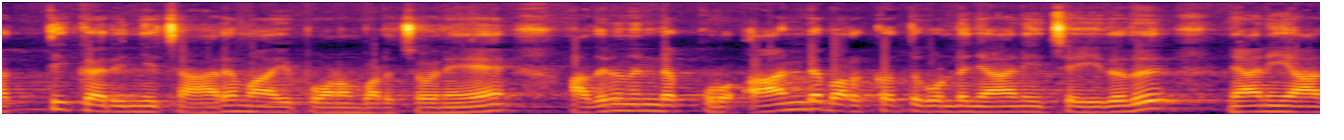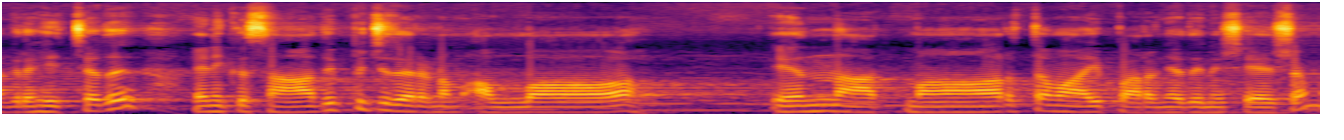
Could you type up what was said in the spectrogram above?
കത്തിക്കരിഞ്ഞ് ചാരമായി പോകണം പഠിച്ചോനെ അതിന് നിന്റെ ഖുർആന്റെ ബർക്കത്ത് കൊണ്ട് ഞാൻ ഈ ചെയ്തത് ഞാൻ ഈ ആഗ്രഹിച്ചത് എനിക്ക് സാധിപ്പിച്ചു തരണം അള്ളാഹ് എന്ന് ആത്മാർത്ഥമായി പറഞ്ഞതിന് ശേഷം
